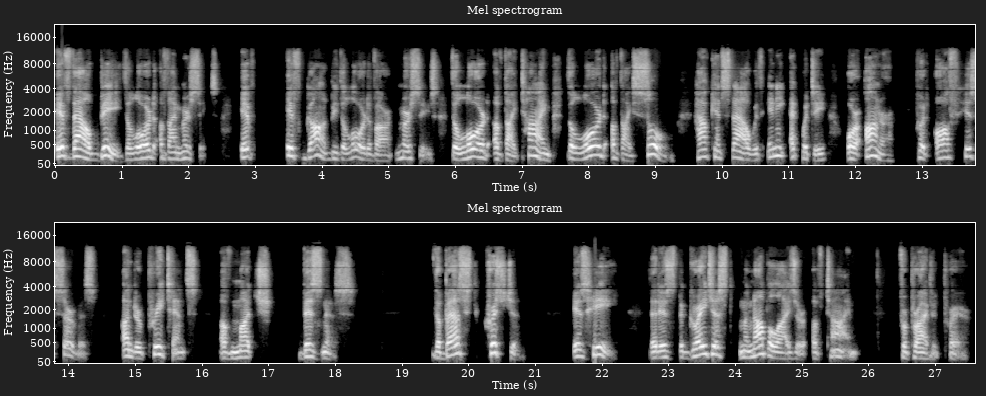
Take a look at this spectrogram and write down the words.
If thou be the Lord of thy mercies, if if God be the Lord of our mercies, the Lord of thy time, the Lord of thy soul, how canst thou with any equity or honor put off his service under pretense of much business? The best Christian is he that is the greatest monopolizer of time for private prayer.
